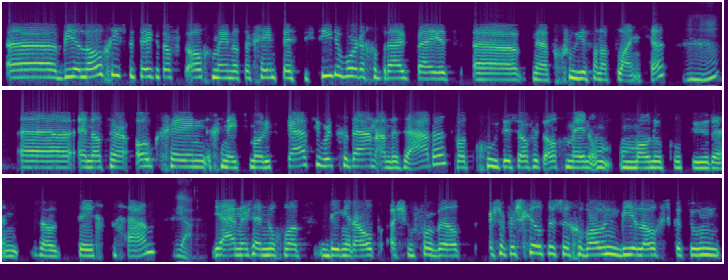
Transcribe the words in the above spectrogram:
Eh, biologisch betekent over het algemeen dat er geen pesticiden worden gebruikt bij het, eh, nou, het groeien van het plantje. Mhm. En dat er ook geen genetische modificatie wordt gedaan aan de zaden. Wat goed is over het algemeen om, om monoculturen en zo tegen te gaan. Ja, Ja, en er zijn nog wat dingen daarop. Als je bijvoorbeeld. Er is een verschil tussen gewoon biologisch katoen.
